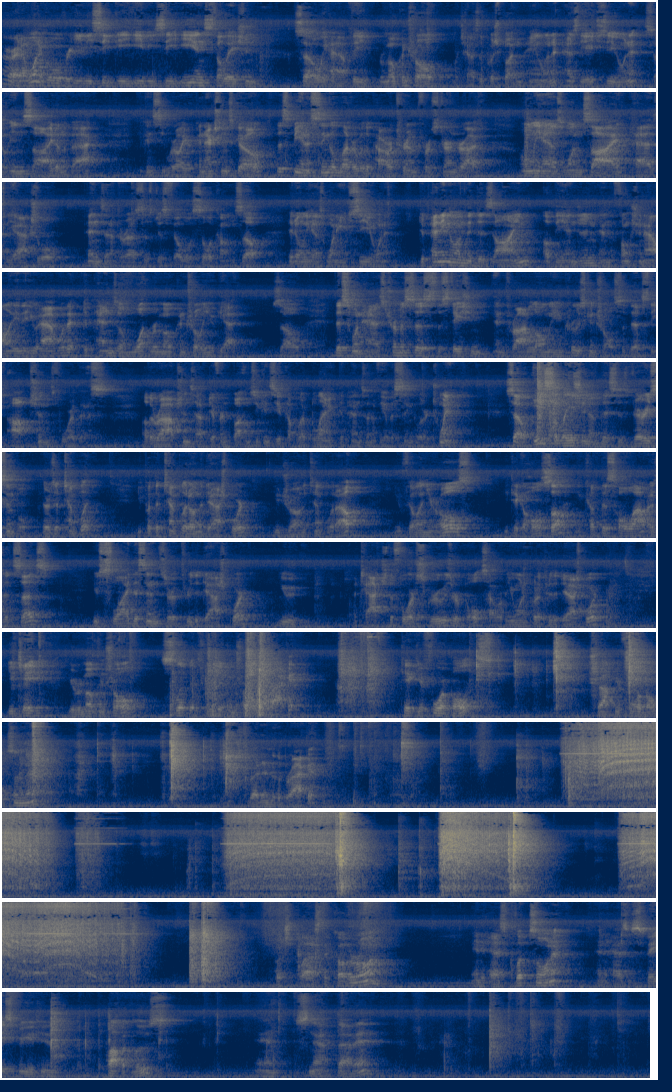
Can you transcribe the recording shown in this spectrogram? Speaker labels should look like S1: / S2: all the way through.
S1: All right, I want to go over EVC-D, installation. So we have the remote control, which has the push button panel in it, has the HCU in it. So inside on the back, you can see where all your connections go. This being a single lever with a power trim for a stern drive, only has one side, has the actual pins in it. The rest is just filled with silicone. So it only has one HCU in it. Depending on the design of the engine and the functionality that you have with it, depends on what remote control you get. So this one has trim assist, the station and throttle only, and cruise control. So that's the options for this. Other options have different buttons. You can see a couple are blank, depends on if you have a single or twin. So installation of this is very simple. There's a template. You put the template on the dashboard. You draw the template out you fill in your holes, you take a hole saw, you cut this hole out as it says, you slide this insert through the dashboard, you attach the four screws or bolts, however you want to put it through the dashboard. You take your remote control, slip it through the control bracket, take your four bolts, drop your four bolts in there, right into the bracket. Cover on and it has clips on it and it has a space for you to pop it loose and snap that in.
